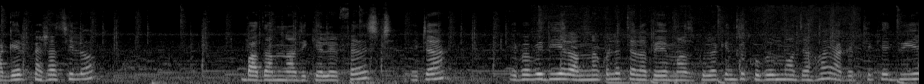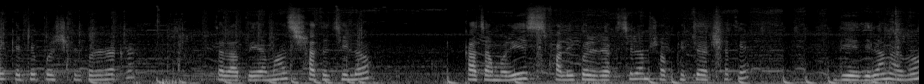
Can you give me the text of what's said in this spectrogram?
আগের ফেঁসা ছিল বাদাম, নারিকেলের পেস্ট। এটা এভাবে দিয়ে রান্না করলে তেলাপিয়া মাছগুলো কিন্তু খুবই মজা হয়। আগের থেকে ধুয়ে কেটে পরিষ্কার করে রাখা তেলাপিয়া মাছ সাথে ছিল কাঁচামরিচ ফালি করে রাখছিলাম সব কিছু একসাথে দিয়ে দিলাম এবং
